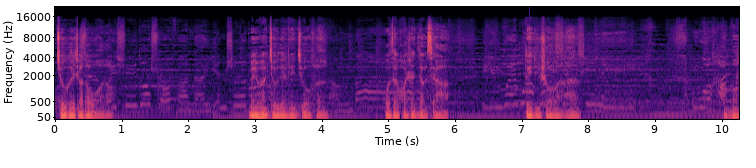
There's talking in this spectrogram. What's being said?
就可以找到我了。每晚九点零九分，我在华山脚下对你说晚安，好梦。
